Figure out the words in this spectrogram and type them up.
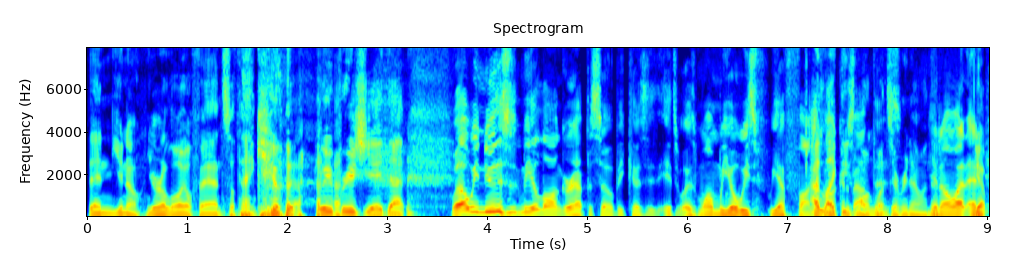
then you know you're a loyal fan. So thank you. we appreciate that. Well, we knew this was gonna be a longer episode because it, it was one we always we have fun. I like these long ones every now and then. You know what? And Yep.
